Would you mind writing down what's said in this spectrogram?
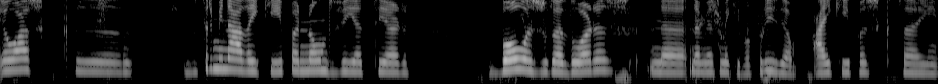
Eu acho que determinada equipa não devia ter boas jogadoras na, na mesma equipa. Por exemplo, há equipas que têm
